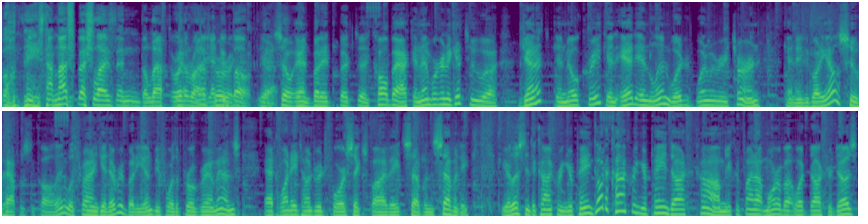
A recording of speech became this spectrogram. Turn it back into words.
Both knees. I'm not specialized in the left or the right. I do right. both. Yeah. So and but it but uh, call back and then we're going to get to uh, Janet in Mill Creek and Ed in Lynnwood when we return. And anybody else who happens to call in, we'll try and get everybody in before the program ends at 1 800 465 8770. You're listening to Conquering Your Pain. Go to conqueringyourpain.com. You can find out more about what Doctor does.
